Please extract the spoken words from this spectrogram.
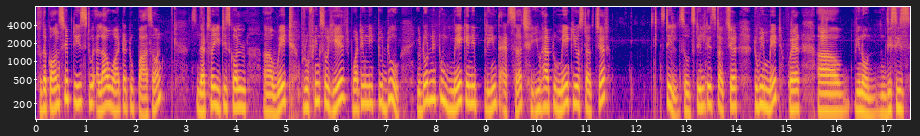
So, the concept is to allow water to pass on so that is why it is called uh, wet proofing. So, here what you need to do you do not need to make any plinth as such you have to make your structure still. So, stilted structure to be made where uh, you know this is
